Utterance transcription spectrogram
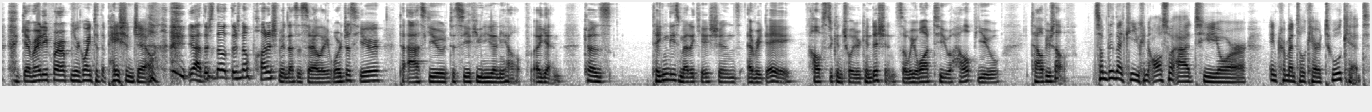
get ready for a You're going to the patient jail. Yeah, there's no there's no punishment necessarily. We're just here to ask you to see if you need any help. Again, cuz taking these medications every day helps to control your condition. So we want to help you to help yourself. Something that you can also add to your incremental care toolkit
